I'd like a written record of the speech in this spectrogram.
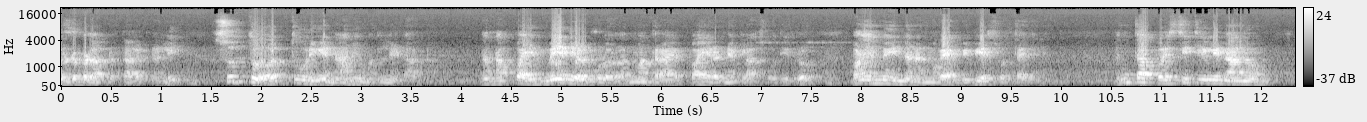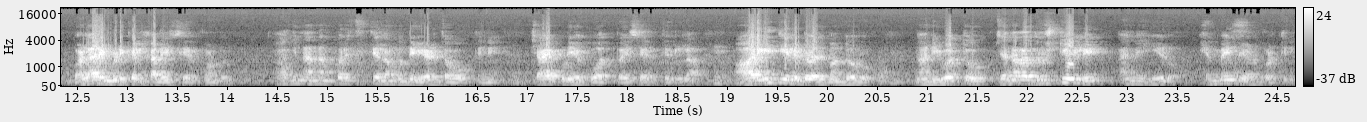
ದೊಡ್ಡಬಳ್ಳಾಪುರ ತಾಲೂಕಿನಲ್ಲಿ ಸುತ್ತು ಹತ್ತೂರಿಗೆ ನಾನೇ ಮೊದಲನೇ ಡಾಕ್ಟರ್. ನನ್ನ ಅಪ್ಪ ಹೆಮ್ಮೆಯಿಂದ ಹೇಳ್ಕೊಳ್ಳೋರು ಹನುಮಂತರಾಯಪ್ಪ ಎರಡನೇ ಕ್ಲಾಸ್ ಓದಿದ್ರು. ಬಹಳ ಹೆಮ್ಮೆಯಿಂದ ನನ್ನ ಮಗ ಎಂ ಬಿ ಬಿ ಎಸ್ ಓದ್ತಾ ಇದ್ದಾನೆ. ಅಂಥ ಪರಿಸ್ಥಿತಿಯಲ್ಲಿ ನಾನು ಬಳ್ಳಾರಿ ಮೆಡಿಕಲ್ ಕಾಲೇಜ್ ಸೇರಿಕೊಂಡು ನಾನು ನಮ್ಮ ಪರಿಸ್ಥಿತಿ ಎಲ್ಲ ಮುಂದೆ ಹೇಳ್ತಾ ಹೋಗ್ತೀನಿ. ಚಾಯ್ ಕುಡಿಯೋಕ್ಕೂ ಹತ್ತು ಪೈಸೆ ಇರ್ತಿರಲಿಲ್ಲ. ಆ ರೀತಿಯಲ್ಲಿ ಬೆಳೆದು ಬಂದವರು, ನಾನು ಇವತ್ತು ಜನರ ದೃಷ್ಟಿಯಲ್ಲಿ ಐ ಎ ಹೀರೋ ಹೆಮ್ಮೆಯಿಂದ ಹೇಳ್ಕೊಳ್ತೀನಿ.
